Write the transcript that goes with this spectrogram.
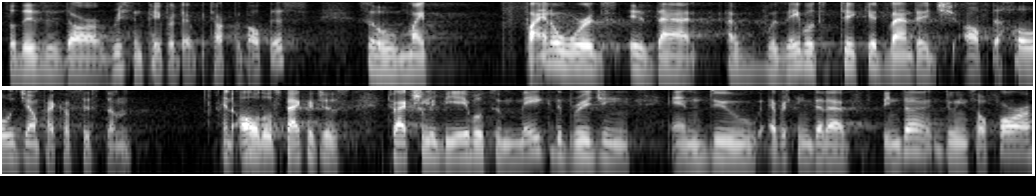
So this is our recent paper that we talked about this. So my final words is that I was able to take advantage of the whole JuMP ecosystem and all those packages to actually be able to make the bridging and do everything that I've been done, doing so far,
